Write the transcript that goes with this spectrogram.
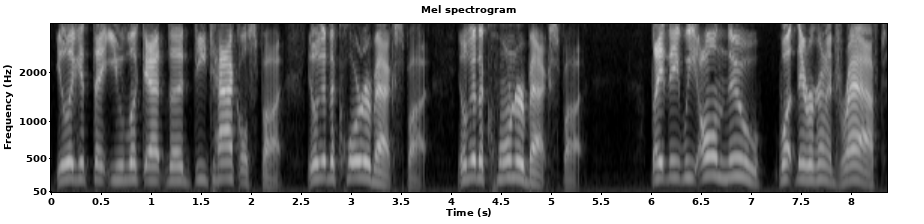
you look at the you look at the D tackle spot, you look at the quarterback spot, you look at the cornerback spot. Like they, we all knew what they were going to draft,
